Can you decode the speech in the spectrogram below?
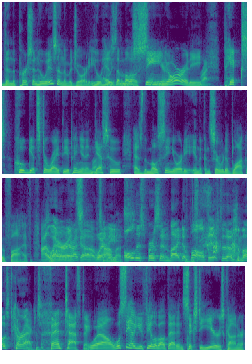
then the person who is in the majority, who has the, the most, most senior. seniority, Right. Picks who gets to write the opinion. And guess who has the most seniority in the conservative block of five? I Clarence love America, where Thomas. the oldest person by default is the most correct. Fantastic. Well, we'll see how you feel about that in 60 years, Connor.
